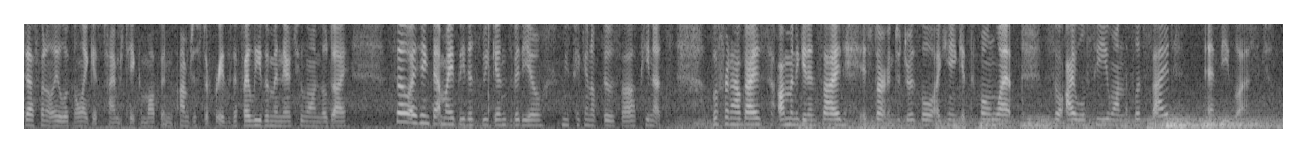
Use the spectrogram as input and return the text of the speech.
definitely looking like it's time to take them up, and I'm just afraid that if I leave them in there too long, they'll die. So I think that might be this weekend's video, me picking up those uh, peanuts. But for now, guys, I'm going to get inside. It's starting to drizzle. I can't get the phone wet. So I will see you on the flip side, and be blessed.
